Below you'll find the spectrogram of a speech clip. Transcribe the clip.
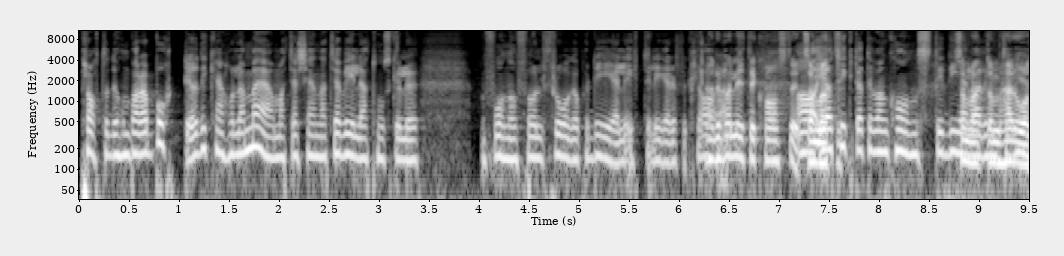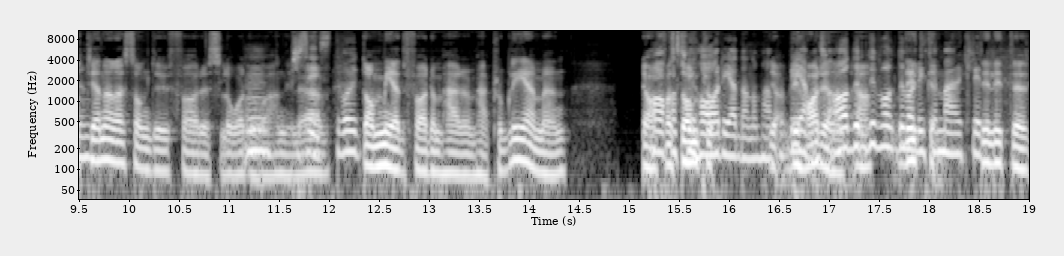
pratade hon bara bort det, och det kan jag hålla med om, att jag känner att jag ville att hon skulle få någon följdfråga på det, eller ytterligare förklara. ja, det var lite konstigt. Ja, som jag att, tyckte att det var en konstig del som av att de här intervjun. åtgärderna som du föreslår då, Mm, Annie Lööf, precis, var ju, de medför de här, de här problemen. Ja, fast, de vi har redan de här Ja, problemen. redan- ja, det, ja, det var, det var lite lite- märkligt. Det är lite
